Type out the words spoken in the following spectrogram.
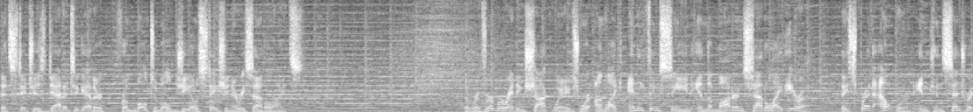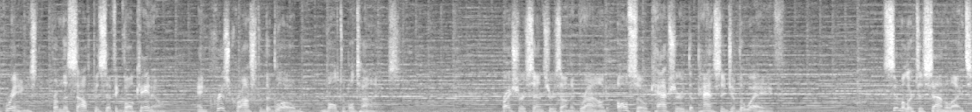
that stitches data together from multiple geostationary satellites. The reverberating shock waves were unlike anything seen in the modern satellite era. They spread outward in concentric rings from the South Pacific volcano and crisscrossed the globe multiple times. Pressure sensors on the ground also captured the passage of the wave. Similar to satellites,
